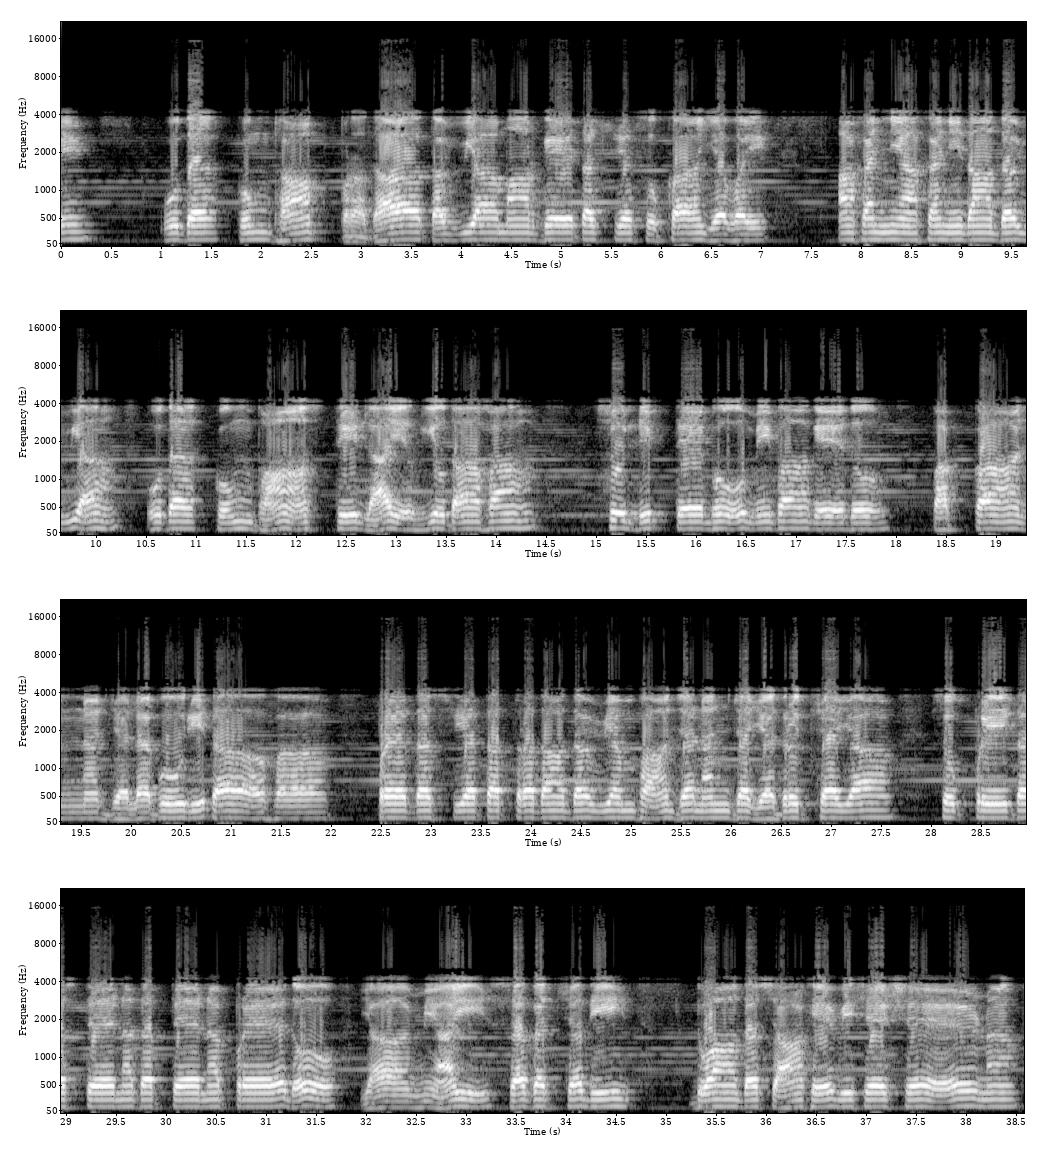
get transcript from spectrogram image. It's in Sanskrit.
उदकुम्भाप्रदातव्यामार्गे तस्य सुखाय वै अहन्यहनिदातव्या उद कुम्भास्तिलैर्युताः सुलिप्ते भूमिभागेदु पक्कान्न जलपूरिताः प्रदस्य तत्र दातव्यं भाजनञ्जयदृच्छया। सुप्रीतस्तेन दत्तेन प्रेदो याम्यै स गच्छति। द्वादशाहे विशेषेण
